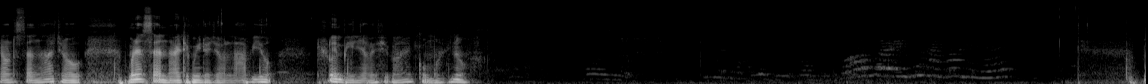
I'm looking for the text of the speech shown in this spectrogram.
2025ကျွန်တော်မနေ့7နိုင်တမီတော့ကျွန်တော်လာပြီးတော့လွှင့်ပေးနေရပဲဖြစ်ပါတယ်ကိုမိုင်းနော်မ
